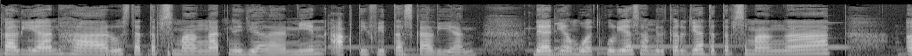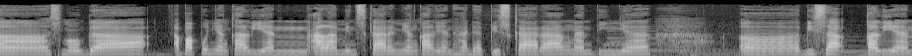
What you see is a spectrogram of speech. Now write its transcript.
kalian harus tetap semangat ngejalanin aktivitas kalian. Dan yang buat kuliah sambil kerja tetap semangat. Uh, semoga apa pun yang kalian alamin sekarang, yang kalian hadapi sekarang, nantinya uh, bisa kalian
